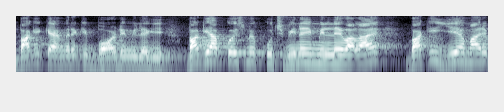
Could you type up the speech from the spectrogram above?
बाकी कैमरे की बॉडी मिलेगी। बाकी आपको इसमें कुछ भी नहीं मिलने वाला है। बाकी ये हमारे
